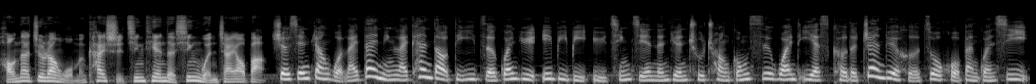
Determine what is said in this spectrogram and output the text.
好，那就让我们开始今天的新闻摘要吧。首先，让我来带您来看到第一则关于 ABB 与清洁能源初创公司 Wind ESCO 的战略合作伙伴关系。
